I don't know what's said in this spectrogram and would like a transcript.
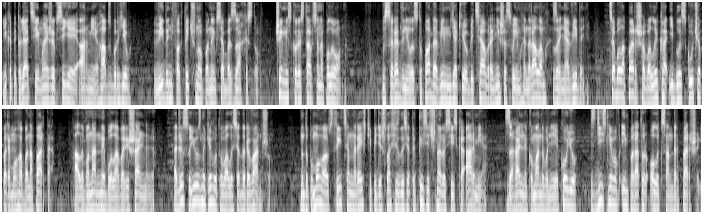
і капітуляції майже всієї армії Габсбургів Відень фактично опинився без захисту, чим і скористався Наполеон. Всередині листопада він, як і обіцяв раніше своїм генералам, зайняв відень. Це була перша велика і блискуча перемога Бонапарта, але вона не була вирішальною, адже союзники готувалися до реваншу. На допомогу австрійцям нарешті підійшла 60-тисячна російська армія, загальне командування якою здійснював імператор Олександр І.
